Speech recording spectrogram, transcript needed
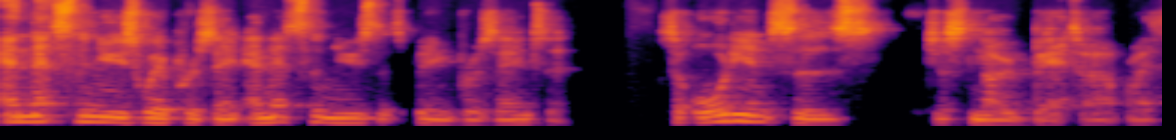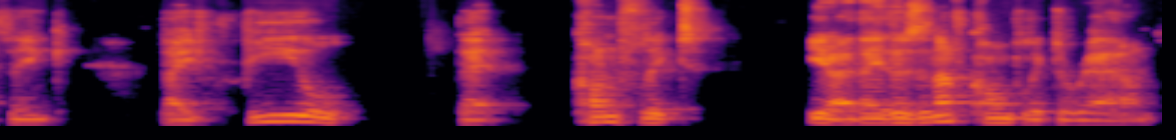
and that's the news we're present, and that's the news that's being presented. So audiences just know better. I think they feel that conflict. You know, they, there's enough conflict around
